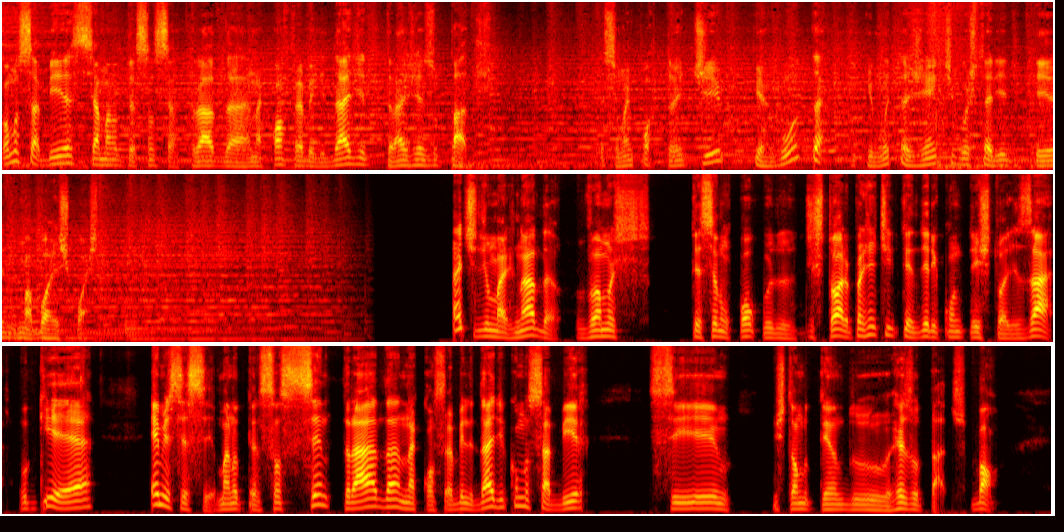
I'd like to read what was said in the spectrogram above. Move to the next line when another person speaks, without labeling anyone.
Como saber se a manutenção centrada na confiabilidade traz resultados? Essa é uma importante pergunta e que muita gente gostaria de ter uma boa resposta. Antes de mais nada, vamos tecer um pouco de história para a gente entender e contextualizar o que é MCC, manutenção centrada na confiabilidade e como saber se estamos tendo resultados. Bom,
